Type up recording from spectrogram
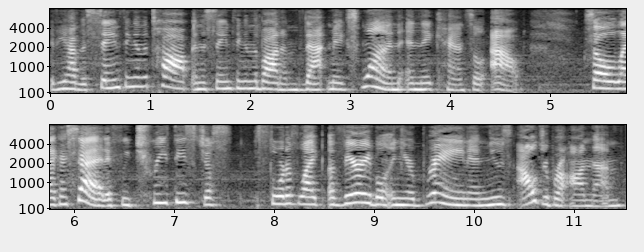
If you have the same thing in the top and the same thing in the bottom, that makes 1, and they cancel out. So like I said, if we treat these just sort of like a variable in your brain and use algebra on them,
